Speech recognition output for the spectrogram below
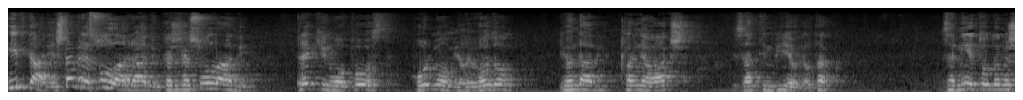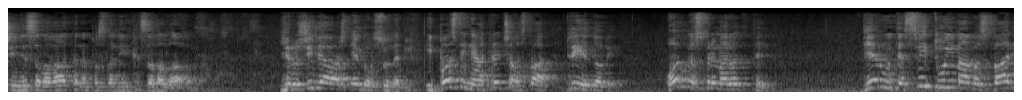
Iftar je, šta bi Resulullah radio? Kaže, Resulullah bi prekinuo post hurmom ili vodom i onda bi klanjao akšan. I zatim bio, je li tako? Zar nije to donošenje salavata na poslanika, salavata? Jer oživljavaš njegov sunet. I posljednja, treća stvar, prije dobi. Odnos prema roditeljima. Vjerujte, svi tu imamo stvari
